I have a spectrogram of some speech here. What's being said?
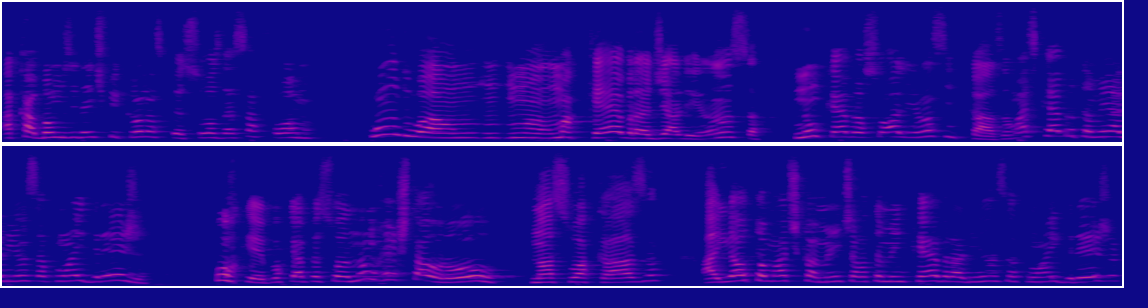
acabamos identificando as pessoas dessa forma. Quando há um, uma, uma quebra de aliança, não quebra só a aliança em casa, mas quebra também a aliança com a igreja. Por quê? Porque a pessoa não restaurou na sua casa, aí automaticamente ela também quebra a aliança com a igreja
